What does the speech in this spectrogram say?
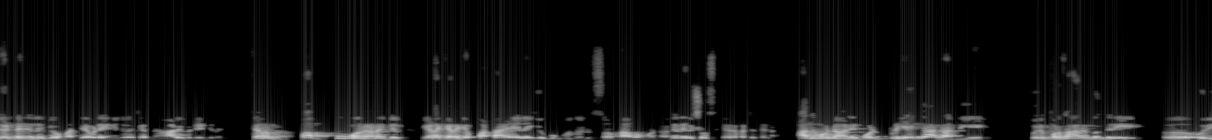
ലണ്ടനിലേക്കോ മറ്റെവിടെയെങ്കിലും ഒക്കെ നാട് കാരണം പപ്പു മോനാണെങ്കിൽ ഇടയ്ക്കിടയ്ക്ക് പട്ടായയിലേക്ക് മുങ്ങുന്ന ഒരു സ്വഭാവമുണ്ട്. അങ്ങനെ വിശ്വസിക്കാൻ പറ്റത്തില്ല. അതുകൊണ്ടാണ് ഇപ്പോൾ പ്രിയങ്ക ഗാന്ധിയെ ഒരു പ്രധാനമന്ത്രി ഒരു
